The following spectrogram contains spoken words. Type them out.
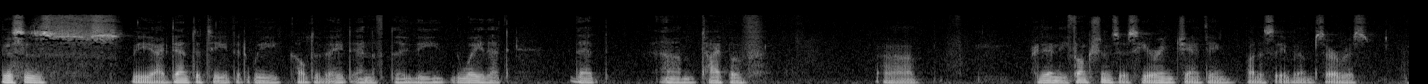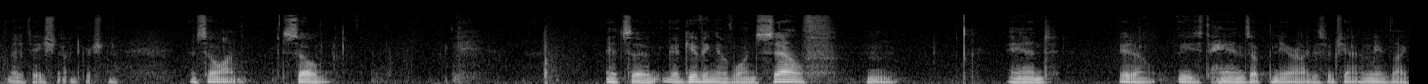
this is the identity that we cultivate, and the, the, the way that that um, type of uh, identity functions is hearing, chanting, padasevam, service, meditation on Krishna, and so on. So it's a, a giving of oneself, hmm. and you know these hands up in the air like this, which I mean, like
